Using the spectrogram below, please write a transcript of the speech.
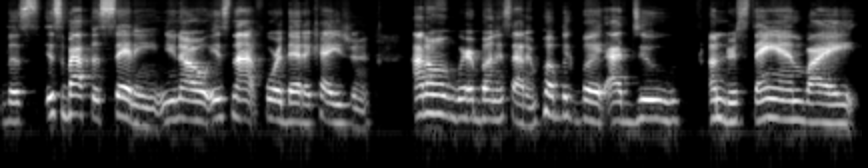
this. It's about the setting. You know, it's not for that occasion. I don't wear abundance out in public, but I do understand like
